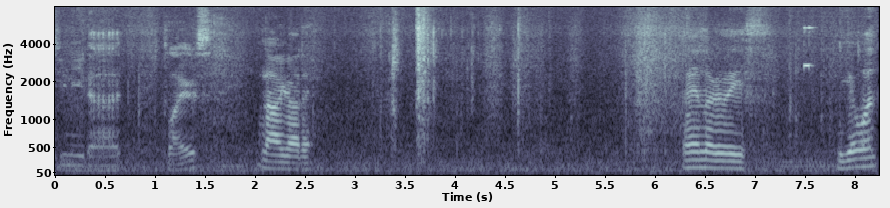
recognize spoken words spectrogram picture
Do you need uh, pliers? No, I got it. And look at these. You get one?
